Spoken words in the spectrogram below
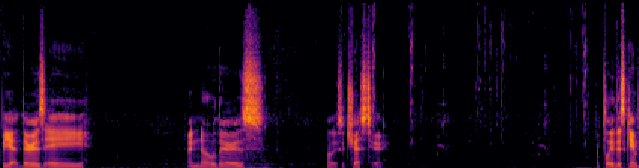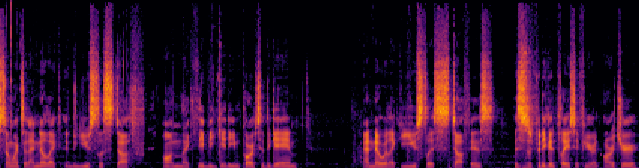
But yeah, there is a... I know there's... Oh, there's a chest here. I played this game so much that I know, like, the useless stuff on, like, the beginning parts of the game. I know where, like, useless stuff is. This is a pretty good place if you're an archer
